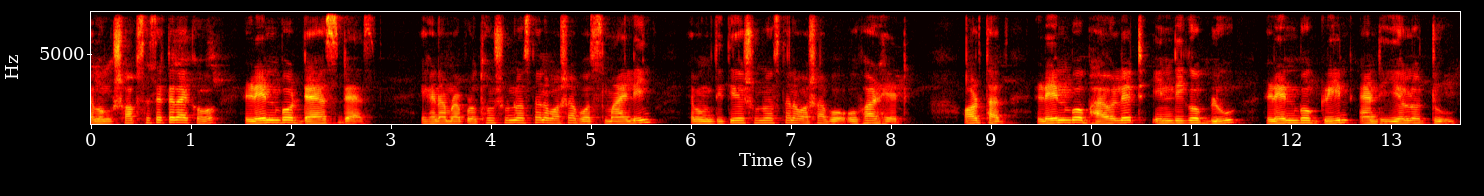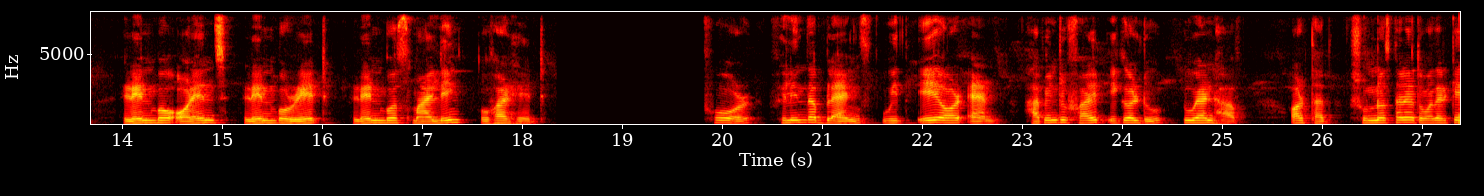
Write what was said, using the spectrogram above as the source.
এবং সবশেষেরটা দেখো রেনবো ড্যাশ ড্যাশ এখানে আমরা প্রথম শূন্যস্থানে বসাবো স্মাইলিং এবং দ্বিতীয় শূন্যস্থানে বসাবো ওভারহেড। অর্থাৎ rainbow violet, indigo blue, rainbow green and yellow too, rainbow orange, rainbow red, rainbow smiling, overhead. Four fill in the blanks with a or an half into 5 equal to 2 and half অর্থাৎ শূন্যস্থানে তোমাদেরকে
